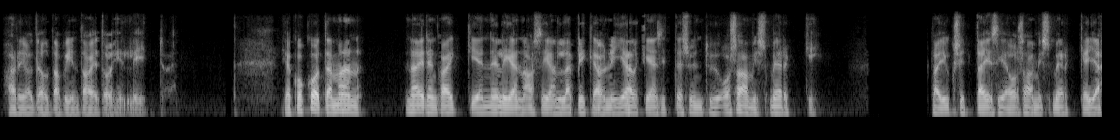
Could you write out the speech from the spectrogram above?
harjoiteltaviin taitoihin liittyen. Ja koko tämän näiden kaikkien neljän asian läpikäynnin jälkeen sitten syntyy osaamismerkki tai yksittäisiä osaamismerkkejä,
